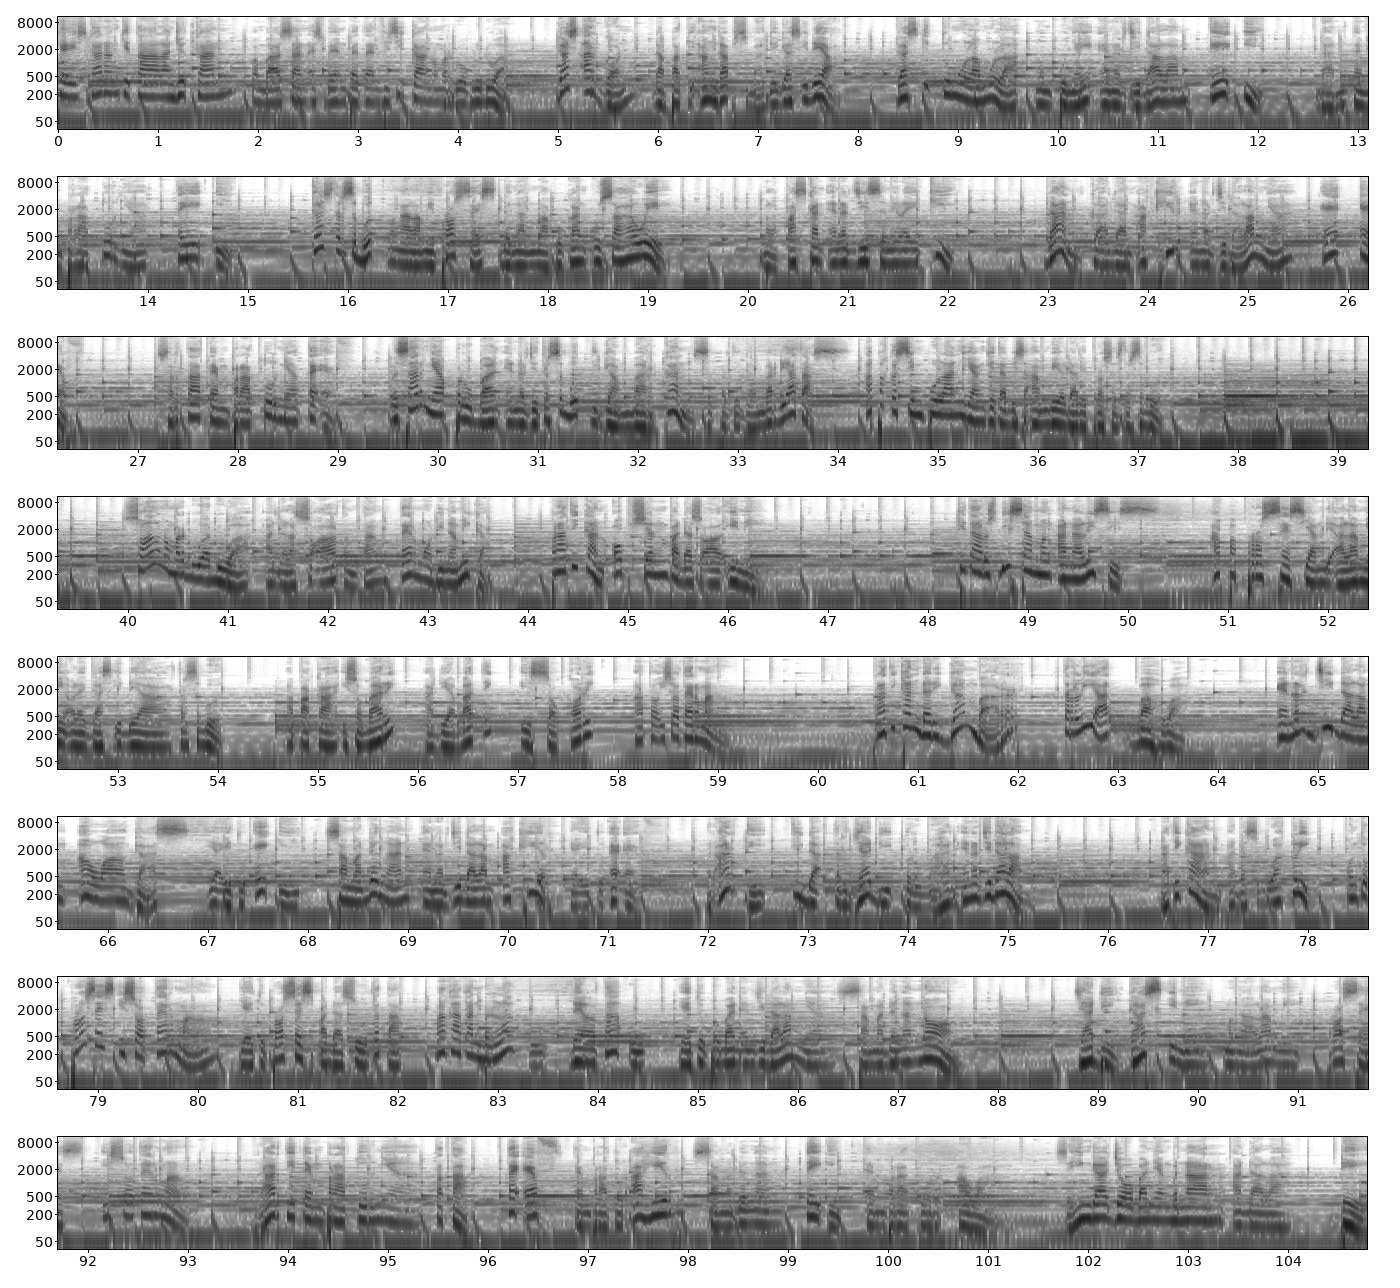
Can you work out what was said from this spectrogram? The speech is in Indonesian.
Oke, sekarang kita lanjutkan pembahasan SBNPTN Fisika nomor 22. Gas argon dapat dianggap sebagai gas ideal. Gas itu mula-mula mempunyai energi dalam EI dan temperaturnya TI. Gas tersebut mengalami proses dengan melakukan usaha W, melepaskan energi senilai Q, dan keadaan akhir energi dalamnya EF, serta temperaturnya TF. Besarnya perubahan energi tersebut digambarkan seperti gambar di atas. Apa kesimpulan yang kita bisa ambil dari proses tersebut? Soal nomor 22 adalah soal tentang termodinamika. Perhatikan option pada soal ini. Kita harus bisa menganalisis apa proses yang dialami oleh gas ideal tersebut. Apakah isobarik, adiabatik, isokorik, atau isotermal? Perhatikan dari gambar, terlihat bahwa energi dalam awal gas yaitu EI sama dengan energi dalam akhir yaitu EF. Berarti tidak terjadi perubahan energi dalam. Perhatikan ada sebuah klik. Untuk proses isotermal yaitu proses pada suhu tetap maka akan berlaku delta U yaitu perubahan energi dalamnya sama dengan nol. Jadi gas ini mengalami proses isotermal. Berarti temperaturnya tetap. TF temperatur akhir sama dengan TI temperatur awal. Sehingga jawaban yang benar adalah D.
